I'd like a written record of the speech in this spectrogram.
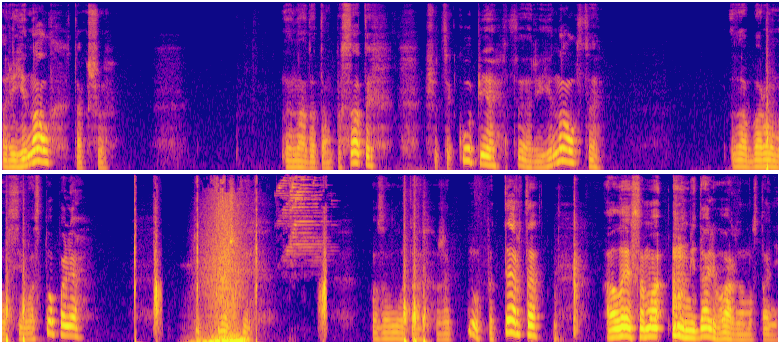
оригінал, так що не треба там писати, що це копія, це оригінал, це за оборону Севастополя. Тут трошки позолота вже ну, потерта, але сама медаль в гарному стані.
